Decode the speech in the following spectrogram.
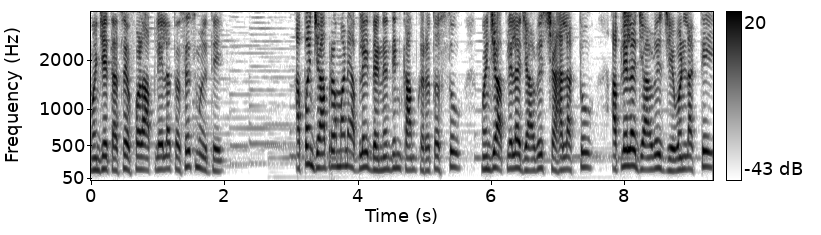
म्हणजे त्याचे फळ आपल्याला तसेच मिळते. आपण ज्याप्रमाणे आपले दैनंदिन काम करत असतो म्हणजे आपल्याला ज्यावेळेस चहा लागतो आपल्याला ज्यावेळेस जेवण लागते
